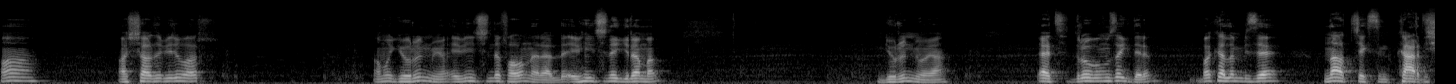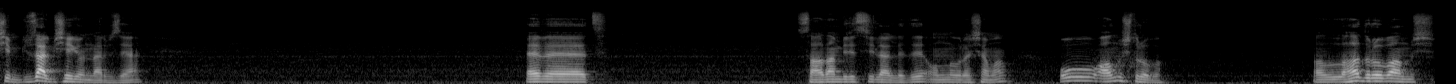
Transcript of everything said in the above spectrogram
Aa. Aşağıda biri var. Ama görünmüyor. Evin içinde falan herhalde. Evin içine giremem. Görünmüyor ya. Evet, drop'umuza gidelim. Bakalım bize ne atacaksın kardeşim? Güzel bir şey gönder bize ya. Evet. Sağdan birisi ilerledi. Onunla uğraşamam. Oo almış drop'u. Allah'a drop'u almış.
